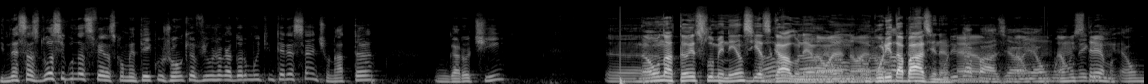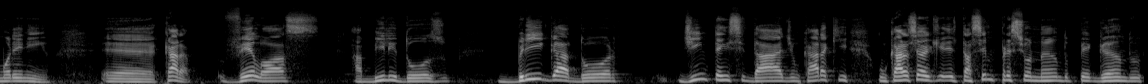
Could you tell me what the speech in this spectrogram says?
E nessas duas segundas-feiras comentei com o João que eu vi um jogador muito interessante, o Natan, um garotinho. Uh... Não o Natan ex-Fluminense e ex-Galo, né? Não, é, não é. Um guri da base, né? Guri da base, é, é, um, é um, extremo. É um moreninho. É, cara, veloz, habilidoso, brigador, de intensidade, um cara que um cara assim, ele está sempre pressionando, pegando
